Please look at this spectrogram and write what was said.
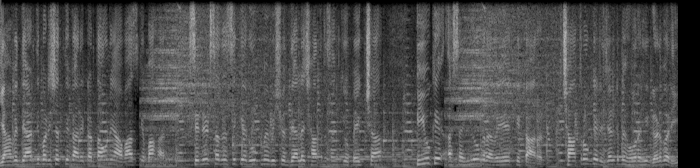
यहाँ विद्यार्थी परिषद के कार्यकर्ताओं ने आवास के बाहर सीनेट सदस्य के रूप में विश्वविद्यालय छात्र संघ की उपेक्षा, पीयू के असहयोग रवैये के कारण छात्रों के रिज़ल्ट में हो रही गड़बड़ी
